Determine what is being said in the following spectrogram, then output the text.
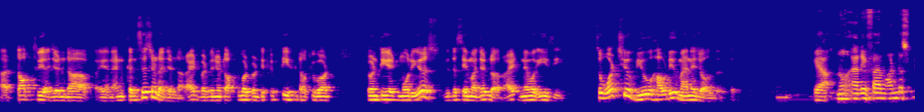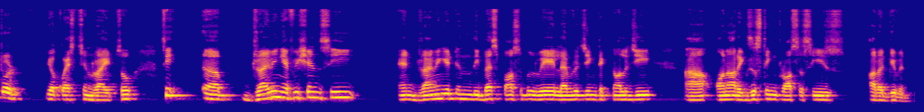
uh, top three agenda and, and, consistent agenda, right? But when you talk about 2050, you talk about 28 more years with the same agenda, right? Never easy. So, what's your view? How do you manage all this thing? Yeah, no, and if I've understood your question right, so see, uh, driving efficiency and driving it in the best possible way, leveraging technology uh, on our existing processes are a given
